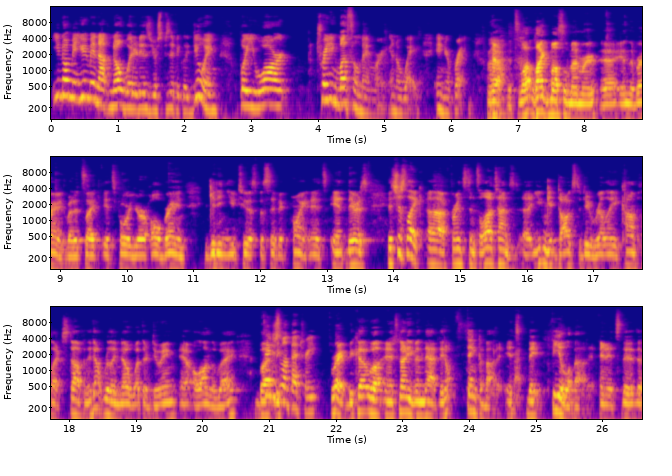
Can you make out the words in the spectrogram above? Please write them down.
you know, you may not know what it is you're specifically doing, but you are training muscle memory in a way in your brain. Yeah, it's a lot like muscle memory uh, in the brain, but it's like it's for your whole brain, getting you to a specific point. And it's it, there's it's just like uh, for instance, a lot of times uh, you can get dogs to do really complex stuff, and they don't really know what they're doing uh, along the way. But they just be- want that treat. right because well, and it's not even that they don't think about it; it's Right. they feel about it, and it's the the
